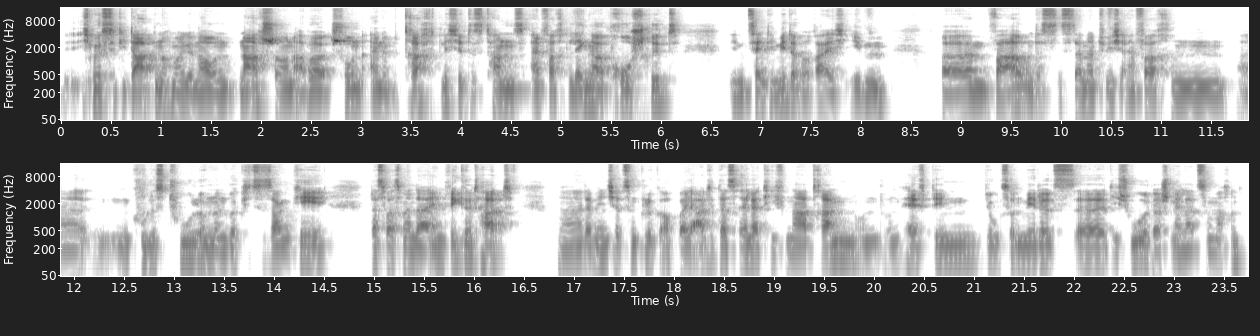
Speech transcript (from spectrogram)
ich müsste die Daten nochmal genau nachschauen, aber schon eine betrachtliche Distanz einfach länger pro Schritt im Zentimeterbereich eben ähm, war. Und das ist dann natürlich einfach ein, äh, ein cooles Tool, um dann wirklich zu sagen, okay, das, was man da entwickelt hat, äh, da bin ich ja zum Glück auch bei Adidas relativ nah dran und, und helfe den Jungs und Mädels, äh, die Schuhe da schneller zu machen.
